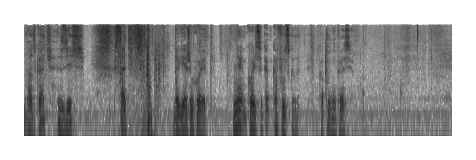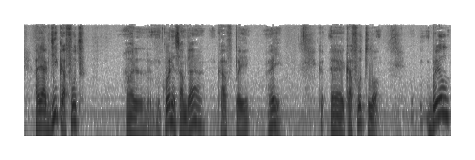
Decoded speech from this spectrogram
надо сказать, здесь. Кстати, Дагеш уходит. Мне хочется кафут сказать. Капут некрасиво. А я где кафут, корень сам, да, кафпей гей, э, кафут ло. Был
